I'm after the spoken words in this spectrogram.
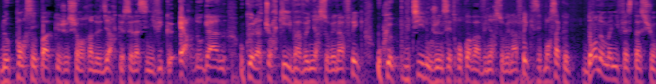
Ne pensez pas que je suis en train de dire que cela signifie que Erdogan ou que la Turquie va venir sauver l'Afrique ou que Poutine ou je ne sais trop quoi va venir sauver l'Afrique. C'est pour ça que dans nos manifestations,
